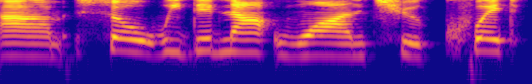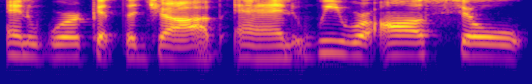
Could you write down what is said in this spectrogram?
Um, so we did not want to quit and work at the job. And we were also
